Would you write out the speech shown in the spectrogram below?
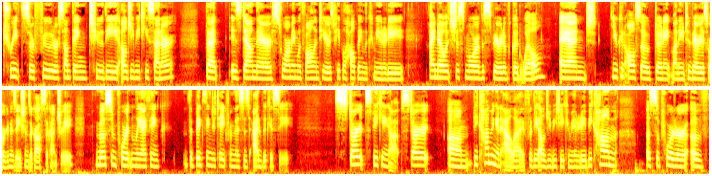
treats or food or something to the LGBT center that is down there swarming with volunteers, people helping the community. I know it's just more of a spirit of goodwill. And you can also donate money to various organizations across the country. Most importantly, I think the big thing to take from this is advocacy. Start speaking up, start um, becoming an ally for the LGBT community, become a supporter of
